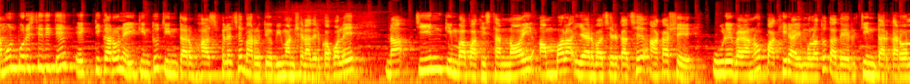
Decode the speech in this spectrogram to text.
এমন পরিস্থিতিতে একটি কারণেই কিন্তু চিন্তার ভাস ফেলেছে ভারতীয় বিমান সেনাদের কপালে। না চীন কিংবা পাকিস্তান নয়, আম্বালা এয়ারবাসের কাছে আকাশে উড়ে বেড়ানো পাখিরাই মূলত তাদের চিন্তার কারণ।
